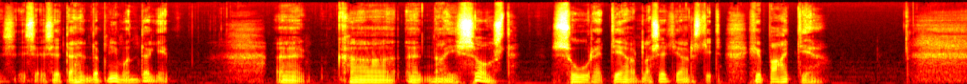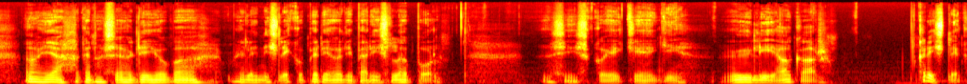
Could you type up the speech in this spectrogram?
see, see tähendab nii mõndagi, äh, ka naissoost suured teadlased ja arstid, Hypatia. oh jah, aga noh, see oli juba helenistliku perioodi päris lõpul. siis, kui keegi üliagar, kristlik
